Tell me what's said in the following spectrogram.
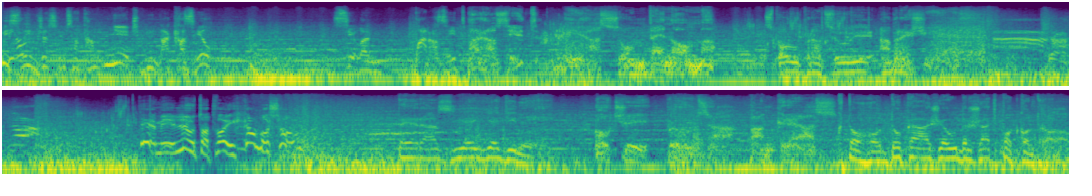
Myslím, že som sa tam niečím nakazil. Si len parazit. Parazit? Ja som Venom. Spolupracuj a brežieš. Je mi ľúto tvojich kamošov. Teraz je jediný, Oči, plúca, pankreas. kto ho dokáže udržať pod kontrolou.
